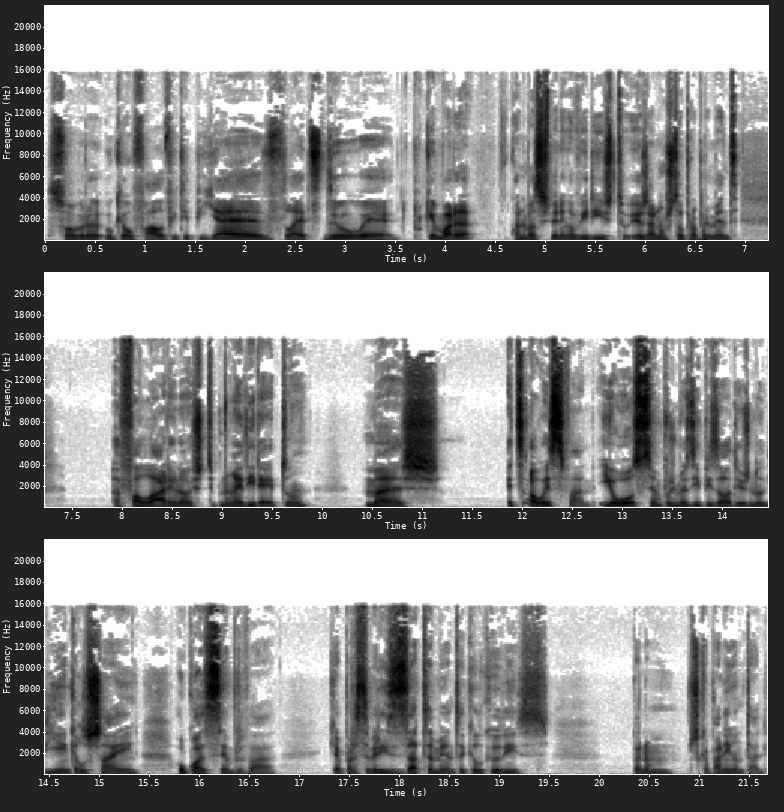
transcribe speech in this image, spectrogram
sobre o que eu falo, eu fico tipo, yes, let's do it. Porque, embora quando vocês estiverem ouvir isto, eu já não estou propriamente a falar, eu não, isto tipo, não é direto, mas it's always fun. E eu ouço sempre os meus episódios no dia em que eles saem, ou quase sempre vá, que é para saber exatamente aquilo que eu disse, para não me escapar nenhum detalhe.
